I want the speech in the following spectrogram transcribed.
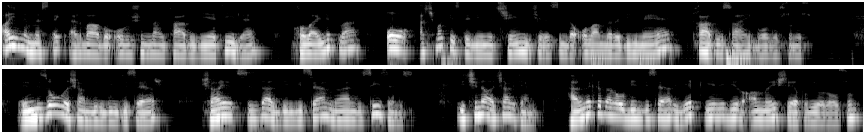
aynı meslek erbabı oluşundan kabiliyetiyle kolaylıkla o açmak istediğiniz şeyin içerisinde olanları bilmeye kabil sahibi olursunuz. Elinize ulaşan bir bilgisayar, şayet sizler bilgisayar mühendisiyseniz, içini açarken her ne kadar o bilgisayar yepyeni bir anlayışla yapılıyor olsun,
